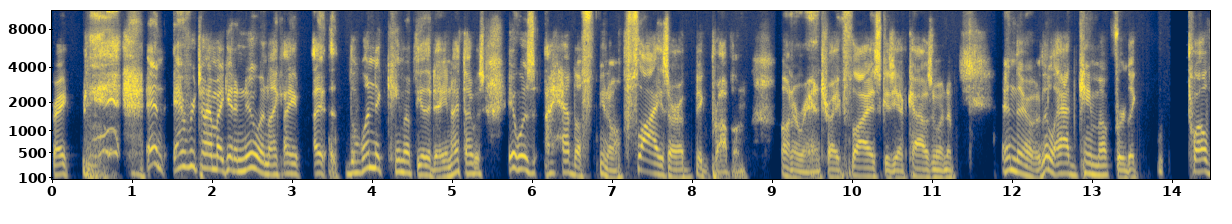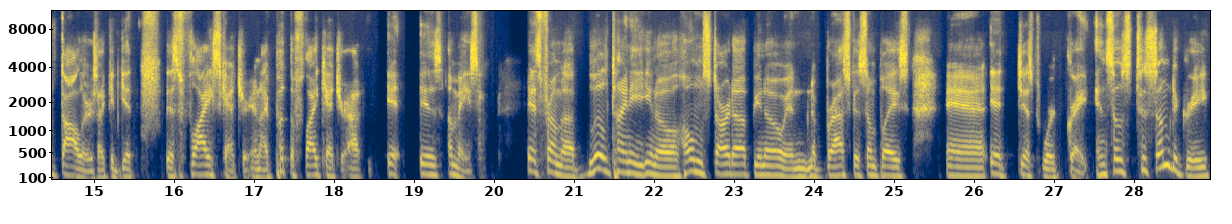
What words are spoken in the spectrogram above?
right? and every time I get a new one, like I, I the one that came up the other day, and I thought it was it was I have a you know flies are a big problem on a ranch, right? Flies because you have cows and whatnot. And there a little ad came up for like twelve dollars. I could get this fly catcher, and I put the fly catcher out. It is amazing. It's from a little tiny, you know, home startup, you know, in Nebraska, someplace, and it just worked great. And so, to some degree,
